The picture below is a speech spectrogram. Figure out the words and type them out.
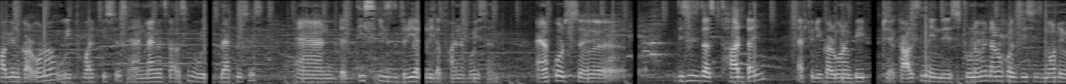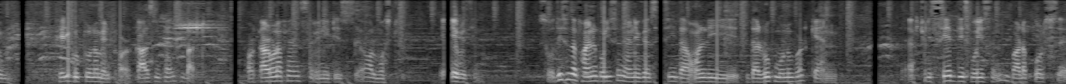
Fabian Caruana with white pieces and Magnus Carlsen with black pieces, and this is really the final position. And of course, uh, this is the third time actually Caruana beat uh, Carlsen in this tournament, and of course, this is not a very good tournament for Carlsen fans, but for Caruana fans, I mean, it is almost everything. So this is the final position, and you can see the only the rook maneuver can actually save this position but of course uh,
